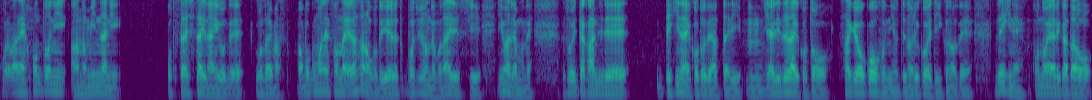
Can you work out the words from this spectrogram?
これはね本当にあのみんなにお伝えしたい内容でございます。まあ、僕もねそんな偉そうなこと言えるポジションでもないですし今でもねそういった感じでできないことであったり、うん、やりづらいことを作業興奮によって乗り越えていくので是非ねこのやり方を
